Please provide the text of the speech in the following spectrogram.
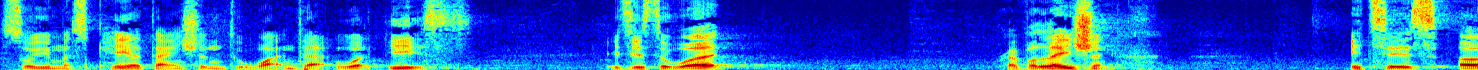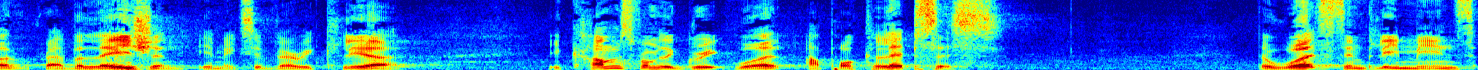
So you must pay attention to what that word is. It is the word revelation. It is a revelation. It makes it very clear. It comes from the Greek word apocalypsis. The word simply means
